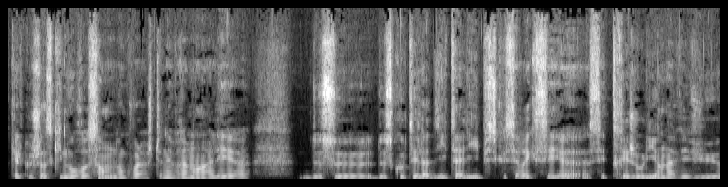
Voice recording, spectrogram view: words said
quelque chose qui nous ressemble. Donc voilà, je tenais vraiment à aller de ce de ce côté-là de l'Italie, puisque c'est vrai que c'est c'est très joli. On avait vu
